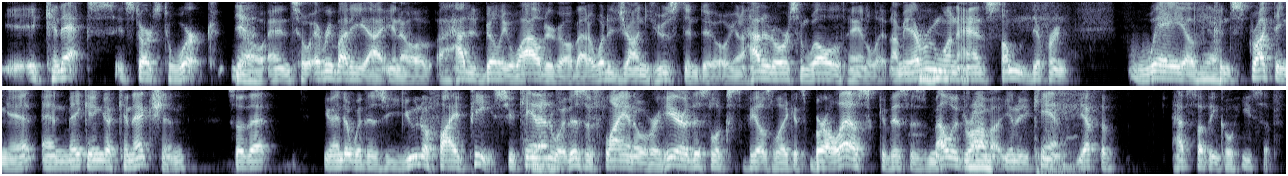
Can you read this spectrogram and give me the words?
it connects, it starts to work, you Yeah. know. And so everybody, I, you know, how did Billy Wilder go about it? What did John Huston do? You know, how did Orson Welles handle it? I mean, everyone has some different way of Mm-hmm. Yeah. constructing it and making a connection so that you end up with this unified piece. You can't end up with this is flying over here. This looks feels like it's burlesque. This is melodrama. You know, you can't. You have to have something cohesive.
